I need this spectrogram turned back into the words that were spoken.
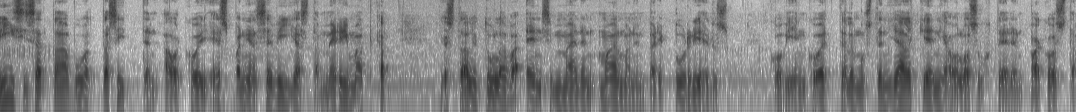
500 vuotta sitten alkoi Espanjan Sevillasta merimatka, josta oli tuleva ensimmäinen maailman ympäri purjehdus kovien koettelemusten jälkeen ja olosuhteiden pakosta.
